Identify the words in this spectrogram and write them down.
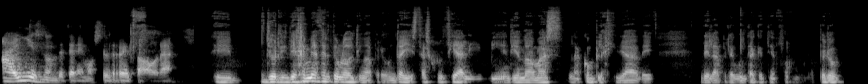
Ahí es donde tenemos el reto ahora. Eh, Jordi, déjame hacerte una última pregunta y esta es crucial y, entiendo además la complejidad de, de la pregunta que te formulo. Pero,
